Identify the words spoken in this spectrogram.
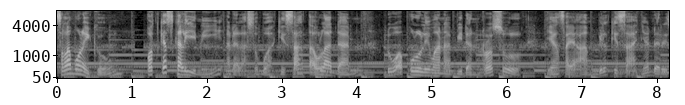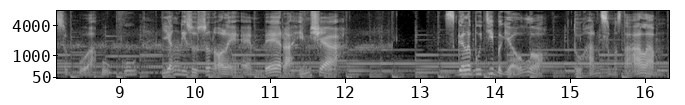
Assalamualaikum Podcast kali ini adalah sebuah kisah tauladan 25 nabi dan rasul yang saya ambil kisahnya dari sebuah buku yang disusun oleh MB Rahim Syah. Segala puji bagi Allah, Tuhan semesta alam,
